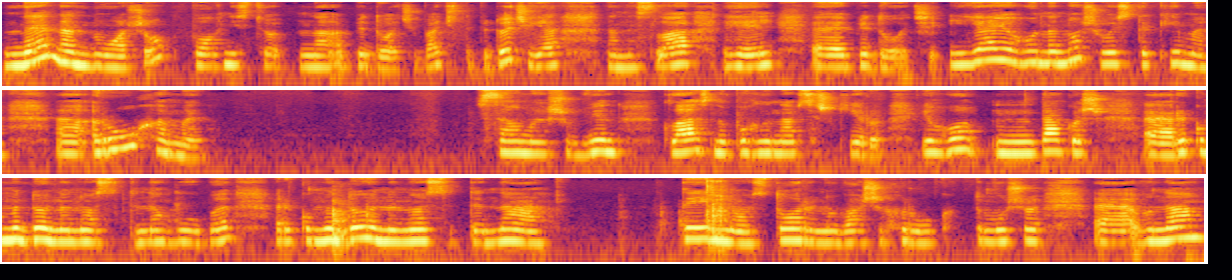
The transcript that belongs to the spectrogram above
не наношу повністю на під очі. Бачите, під очі я нанесла гель е, під очі. І я його наношу ось такими е, рухами, саме, щоб він класно поглинався шкірою. Його також е, рекомендую наносити на губи, рекомендую наносити на тильну сторону ваших рук, тому що е, вона.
